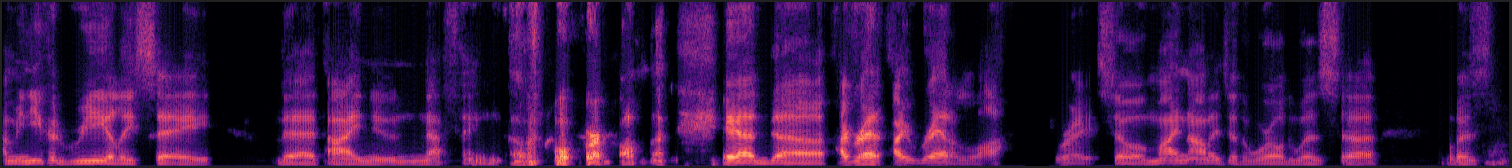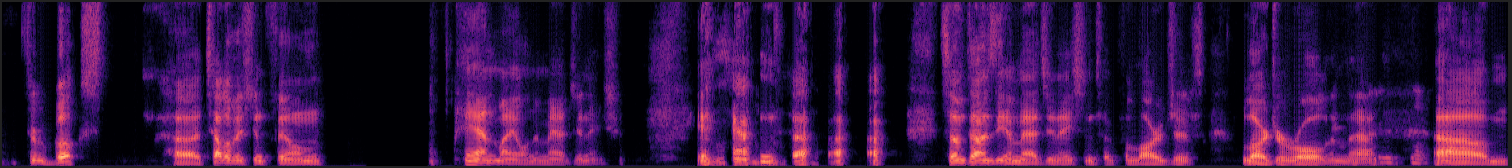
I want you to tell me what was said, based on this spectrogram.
I mean, you could really say that I knew nothing of the world. and uh, I read, I read a lot. Right. So my knowledge of the world was, uh, was through books, uh, television, film, and my own imagination. And uh, sometimes the imagination took the largest, larger role in that. Um,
